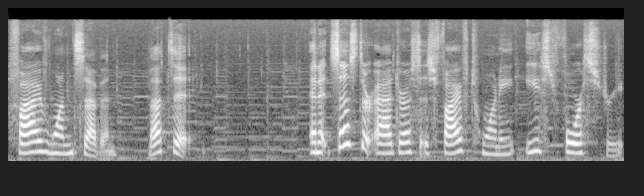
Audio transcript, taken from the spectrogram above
517. That's it. And it says their address is 520 East 4th Street.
